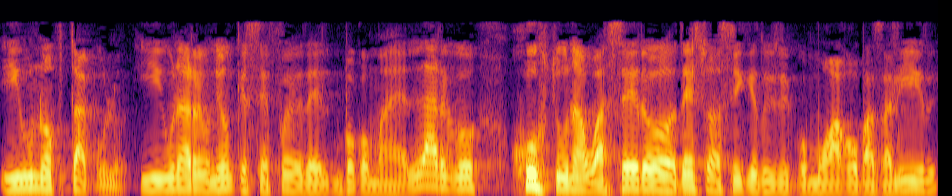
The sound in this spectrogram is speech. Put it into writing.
y un obstáculo y una reunión que se fue de un poco más largo, justo un aguacero de eso así que tú dices, ¿cómo hago para salir?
